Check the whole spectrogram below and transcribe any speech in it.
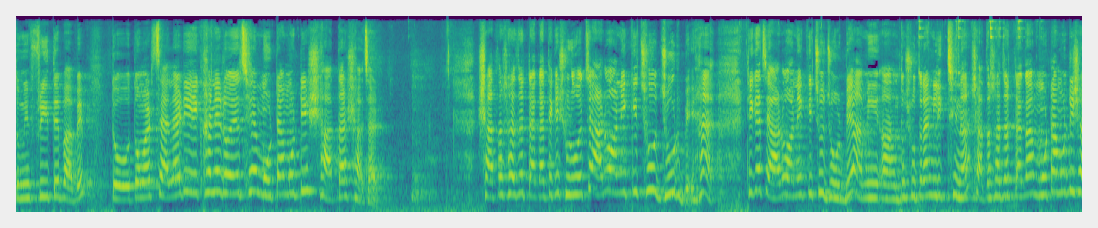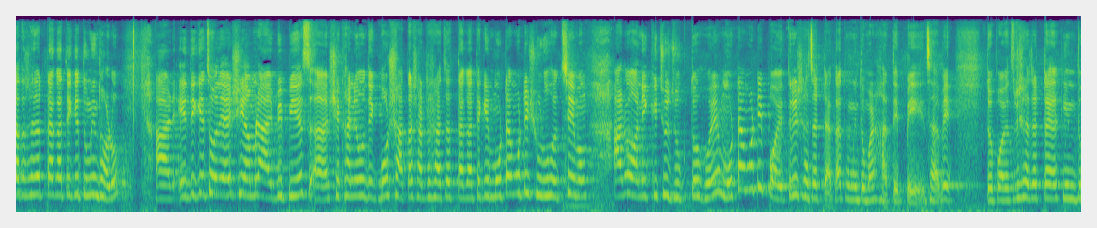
তুমি ফ্রিতে পাবে। তো তোমার স্যালারি এখানে রয়েছে মোটামুটি সাতাশ হাজার। সাতাশ হাজার টাকা থেকে শুরু হচ্ছে আরও অনেক কিছু জুড়বে হ্যাঁ? ঠিক আছে আরও অনেক কিছু জুড়বে। আমি তো সুতরাং লিখছি না, সাতাশ হাজার টাকা, মোটামুটি সাতাশ হাজার টাকা থেকে তুমি ধরো। আর এদিকে চলে আসি আমরা আইবিপিএস সেখানেও দেখব সাতাশ, আঠাশ হাজার টাকা থেকে মোটামুটি শুরু হচ্ছে এবং আরও অনেক কিছু যুক্ত হয়ে মোটামুটি পঁয়ত্রিশ হাজার টাকা তুমি তোমার হাতে পেয়ে যাবে। তো পঁয়ত্রিশ হাজার টাকা কিন্তু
